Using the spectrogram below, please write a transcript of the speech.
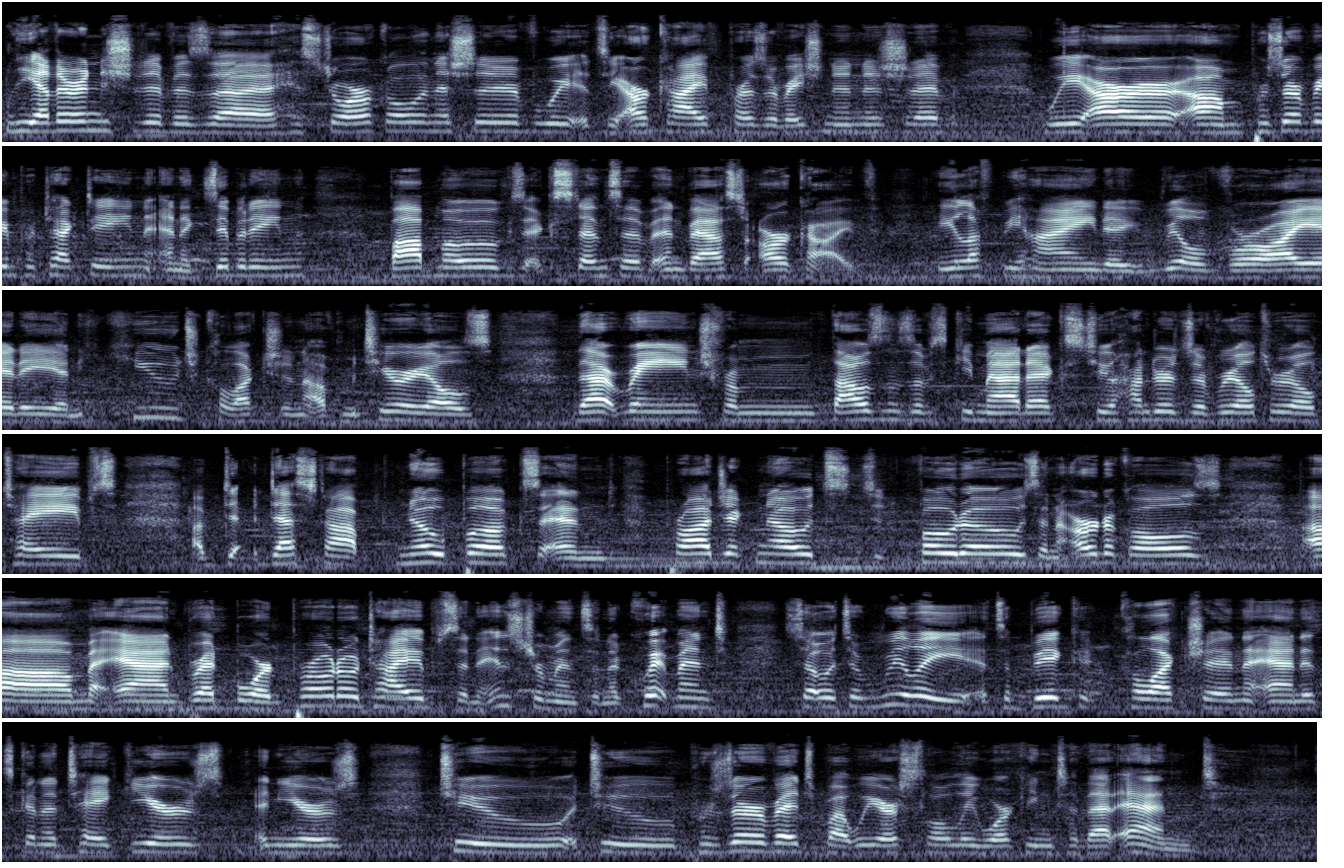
the other initiative is a historical initiative. We, it's the Archive Preservation Initiative. We are um, preserving, protecting, and exhibiting Bob Moog's extensive and vast archive. He left behind a real variety and huge collection of materials that range from thousands of schematics to hundreds of reel to reel tapes, of desktop notebooks and project notes, to photos and articles. Um, and breadboard prototypes and instruments and equipment. So it's a really it's a big collection, and it's going to take years and years to to preserve it. But we are slowly working to that end.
